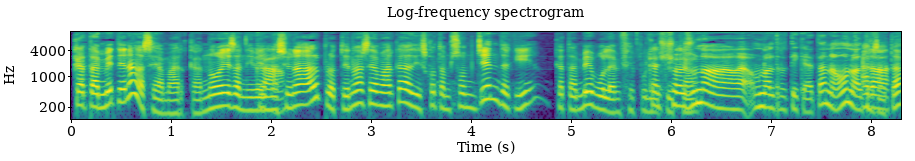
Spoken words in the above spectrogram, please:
que també tenen la seva marca. No és a nivell Clar. nacional, però tenen la seva marca de dir, escolta'm, som gent d'aquí que també volem fer Que política. això és una, una altra etiqueta, no? Una altra, Exacte.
